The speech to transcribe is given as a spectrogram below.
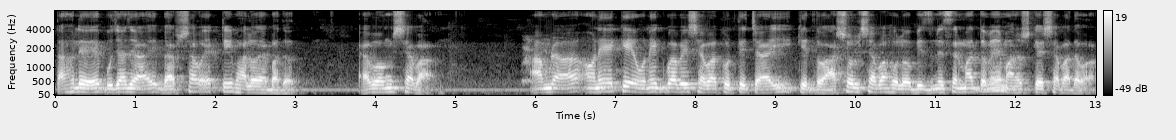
তাহলে বোঝা যায় ব্যবসাও একটি ভালো আবাদত এবং সেবা। আমরা অনেকে অনেকভাবে সেবা করতে চাই, কিন্তু আসল সেবা হলো বিজনেসের মাধ্যমে মানুষকে সেবা দেওয়া।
